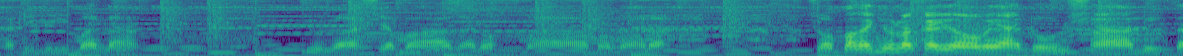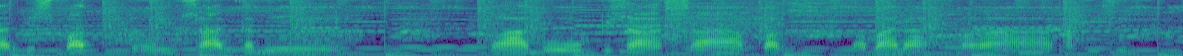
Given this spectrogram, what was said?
kadiliman na yun na siya mag, ano, mamamana. So abangan nyo lang kayo mamaya doon sa aming target spot kung saan kami mag-uumpisa sa pagpamana mga kapising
